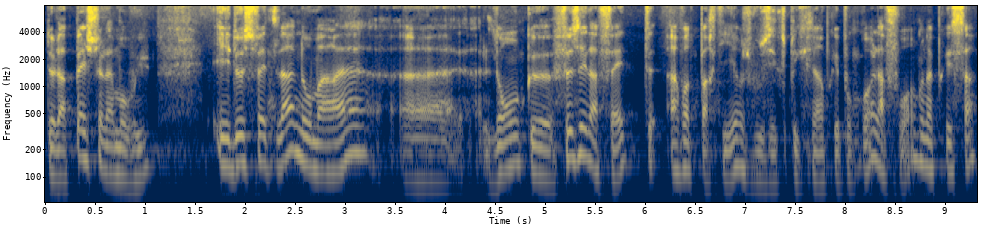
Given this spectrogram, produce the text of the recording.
de la pêche à la morue. Et de ce fait-là, nos marins euh, donc euh, faisaient la fête avant de partir. Je vous expliquerai après pourquoi. La foi, on appelait ça.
